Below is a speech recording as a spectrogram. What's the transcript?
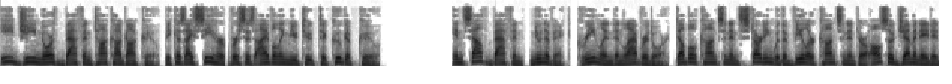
e.g. North Baffin Takagaku because I see her versus Ivalingmutut Takugapku. In South Baffin, Nunavik, Greenland and Labrador, double consonants starting with a velar consonant are also geminated.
